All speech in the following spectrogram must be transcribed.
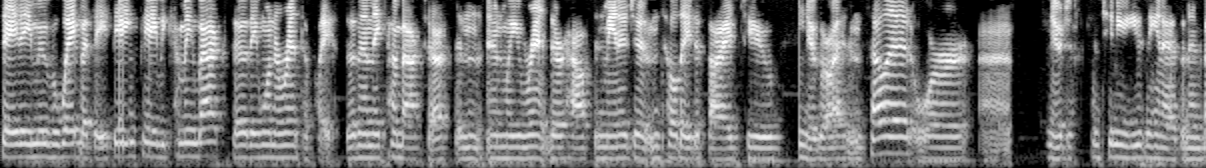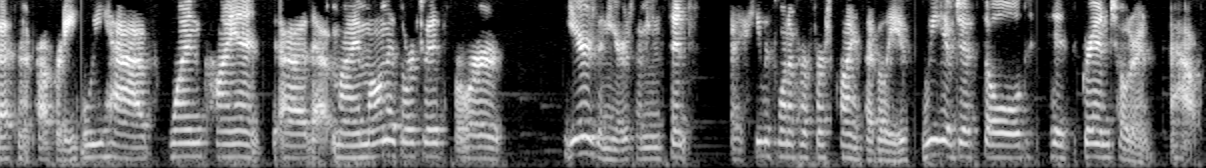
say they move away, but they think they may be coming back, so they want to rent the place. So then they come back to us and, and we rent their house and manage it until they decide to, you know, go ahead and sell it or, uh, you know, just continue using it as an investment property. We have one client uh, that my mom has worked with for years and years. I mean, since uh, he was one of her first clients, I believe. We have just sold his grandchildren a house.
